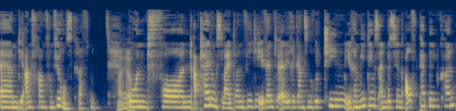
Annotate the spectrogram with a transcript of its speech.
ähm, die Anfragen von Führungskräften ah, ja. und von Abteilungsleitern, wie die eventuell ihre ganzen Routinen, ihre Meetings ein bisschen aufpäppeln können.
